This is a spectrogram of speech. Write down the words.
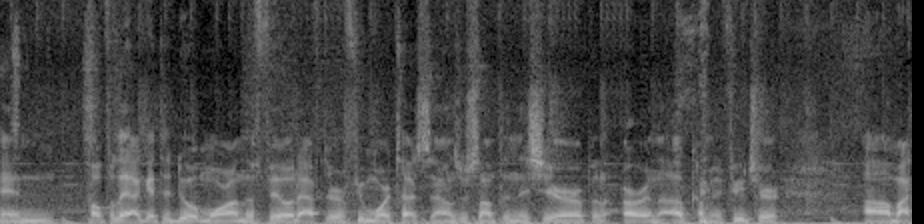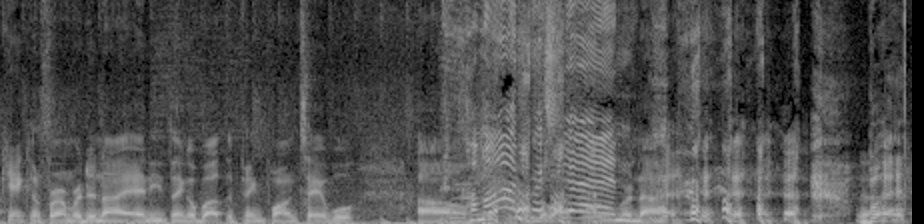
and hopefully I get to do it more on the field after a few more touchdowns or something this year or, in, or in the upcoming future. Um, I can't confirm or deny anything about the ping pong table. Um, Come on, Christian. Or not, but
